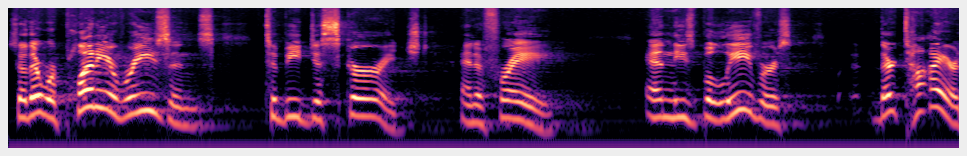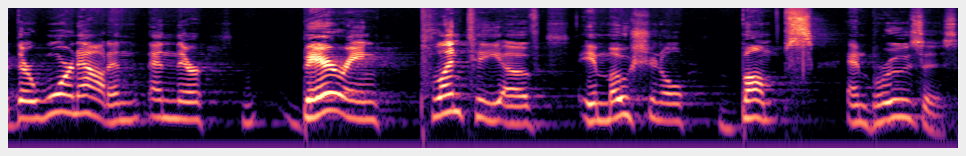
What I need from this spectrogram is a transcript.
So there were plenty of reasons to be discouraged and afraid. And these believers, they're tired, they're worn out, and, and they're bearing plenty of emotional bumps and bruises.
